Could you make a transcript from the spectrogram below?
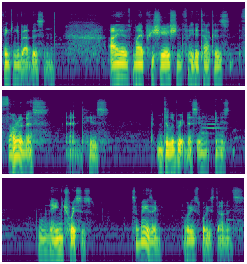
thinking about this and I have my appreciation for Hidetaka's thoroughness and his deliberateness in, in his name choices. It's amazing what he's what he's done. It's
